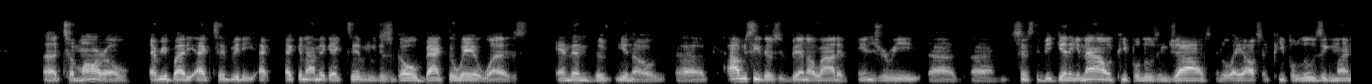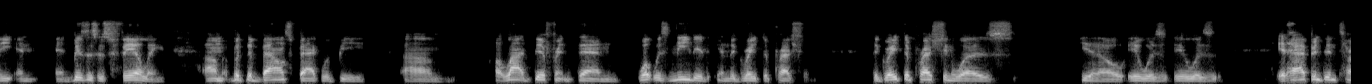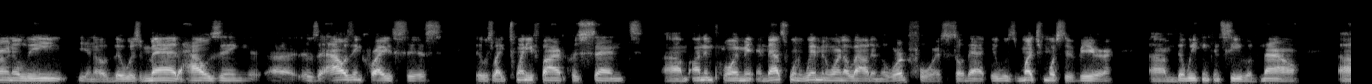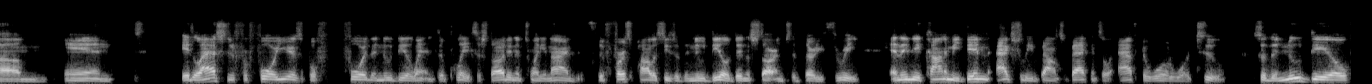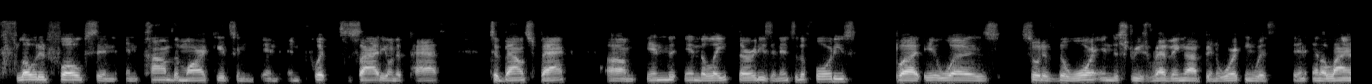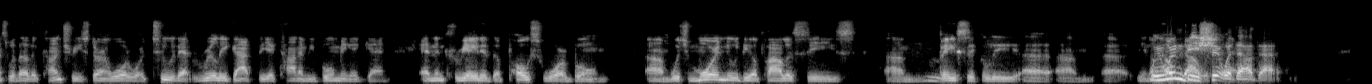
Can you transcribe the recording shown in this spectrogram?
uh, tomorrow everybody activity economic activity would just go back the way it was and then the you know uh, obviously there's been a lot of injury uh, um, since the beginning. And now people losing jobs and layoffs and people losing money and and businesses failing. Um, but the bounce back would be um, a lot different than what was needed in the great depression. The great depression was you know it was it was it happened internally. You know there was mad housing uh, there was a housing crisis. It was like 25 percent um, unemployment, and that's when women weren't allowed in the workforce. So that it was much more severe um, than we can conceive of now. Um, and it lasted for four years before the New Deal went into place. It started in 29. The first policies of the New Deal didn't start until 33. And then the economy didn't actually bounce back until after World War II. So the New Deal floated folks and, and calmed the markets and, and, and put society on a path to bounce back um, in, the, in the late 30s and into the 40s but it was sort of the war industries revving up and working with an, alliance with other countries during World War II that really got the economy booming again, and then created the post-war boom, um, which more New Deal policies um, hmm. basically, uh, um, uh, you know, we wouldn't be shit that. without that.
